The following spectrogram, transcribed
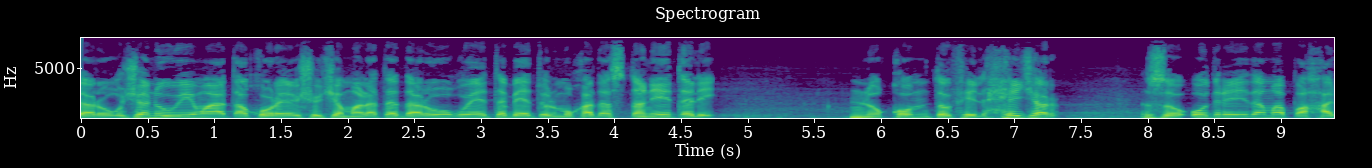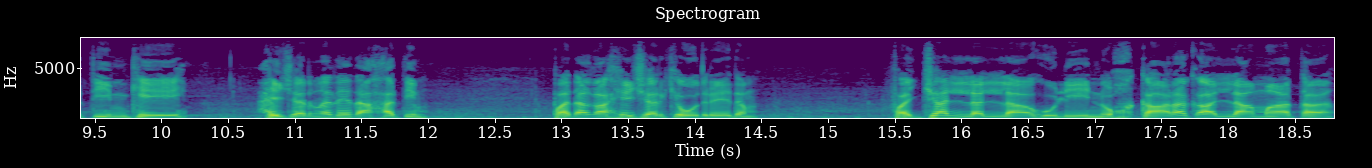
دروغجن وي ما ته قریش چې مړه ته دروغ وي ته بیت المقدس ته نه تلی نو قمت فی الحجر زه ودرېدم په حتیم کې حجر نه دی دا حتیم په دغه حجر کې ودرېدم فجل الله لی نخکارک الله ماته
